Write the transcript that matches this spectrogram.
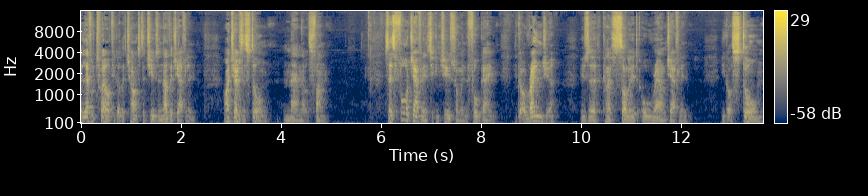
at level 12, you got the chance to choose another javelin. I chose the Storm. Man, that was fun. So there's four javelins you can choose from in the full game. You've got a Ranger, who's a kind of solid all-round javelin. You've got a Storm,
